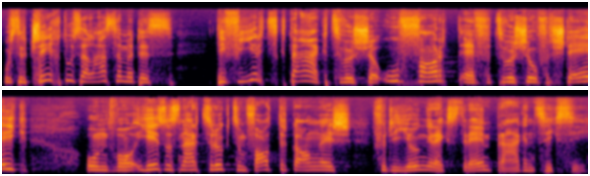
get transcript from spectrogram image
Aus der Geschichte heraus lesen wir, dass die 40 Tage zwischen Auffahrt, äh, zwischen Auferstehung und wo Jesus dann zurück zum Vater gegangen ist, für die Jünger extrem prägend waren.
